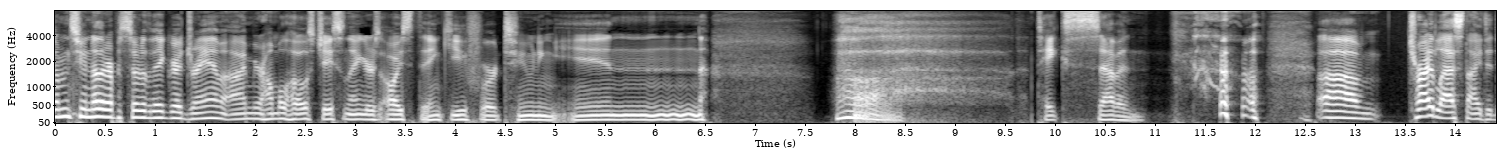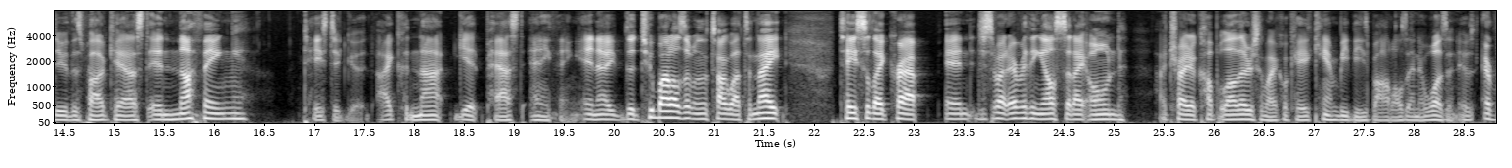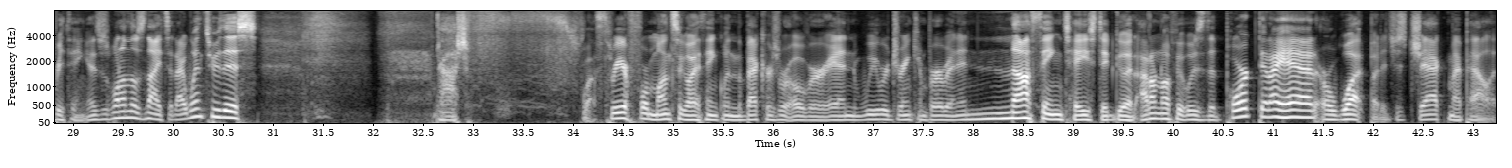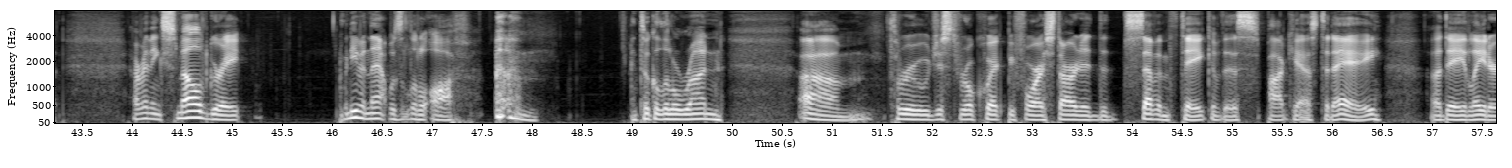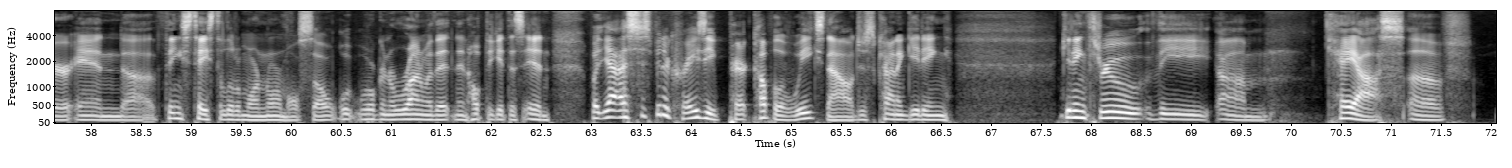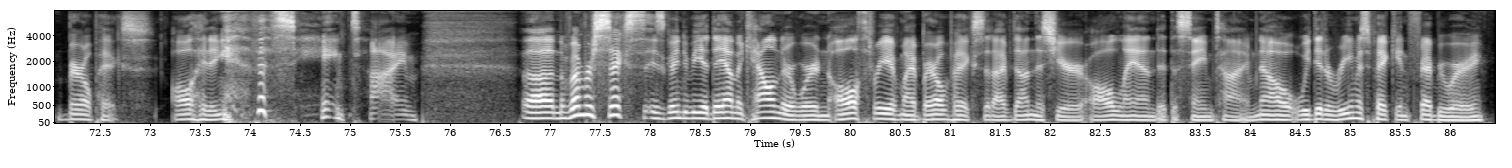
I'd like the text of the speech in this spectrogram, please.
welcome to another episode of the Big Red Dram. I'm your humble host, Jason Langer. As always, thank you for tuning in. Take seven. um, tried last night to do this podcast, and nothing tasted good. I could not get past anything. And I, the two bottles I'm going to talk about tonight tasted like crap, and just about everything else that I owned I tried a couple others. I'm like, okay, it can't be these bottles, and it wasn't. It was everything. It was one of those nights that I went through this. Gosh, what three or four months ago, I think, when the Beckers were over and we were drinking bourbon, and nothing tasted good. I don't know if it was the pork that I had or what, but it just jacked my palate. Everything smelled great, but even that was a little off. it took a little run um, through just real quick before I started the seventh take of this podcast today, a day later, and uh, things taste a little more normal. So we're going to run with it and hope to get this in. But yeah, it's just been a crazy couple of weeks now, just kind of getting getting through the um, chaos of barrel picks all hitting at the same time. Uh, November 6th is going to be a day on the calendar where all three of my barrel picks that I've done this year all land at the same time. Now, we did a Remus pick in February,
